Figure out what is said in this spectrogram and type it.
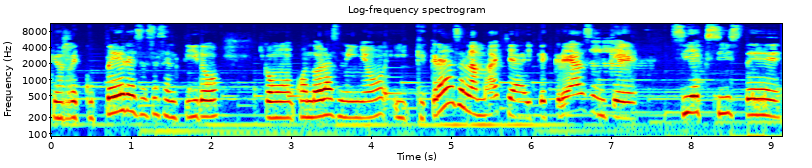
que recuperes ese sentido como cuando eras niño y que creas en la magia y que creas en que sí existe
